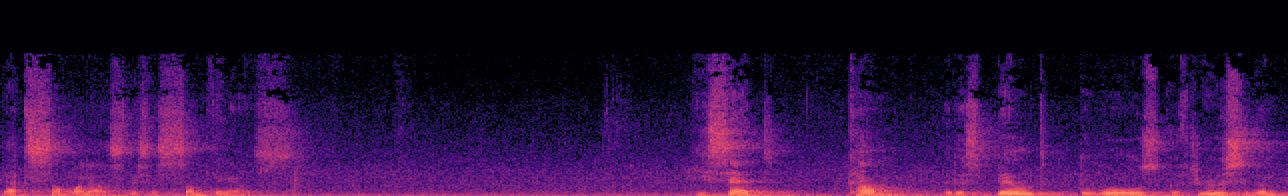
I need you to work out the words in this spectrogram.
That's someone else. This is something else. He said, Come, let us build the walls of Jerusalem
